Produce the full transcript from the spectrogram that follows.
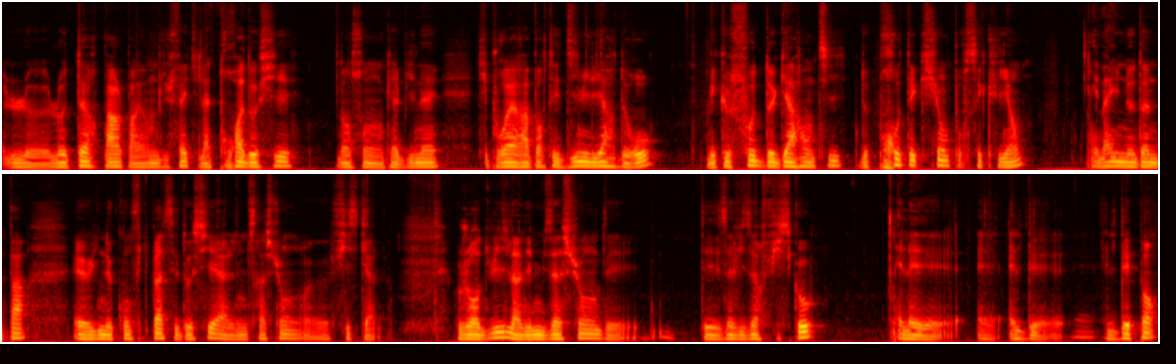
L'auteur parle par exemple du fait qu'il a trois dossiers dans son cabinet qui pourraient rapporter 10 milliards d'euros, mais que faute de garantie de protection pour ses clients, eh ben, il ne donne pas, euh, il ne confie pas ses dossiers à l'administration euh, fiscale. Aujourd'hui, l'indemnisation des, aviseurs fiscaux, elle, dépend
